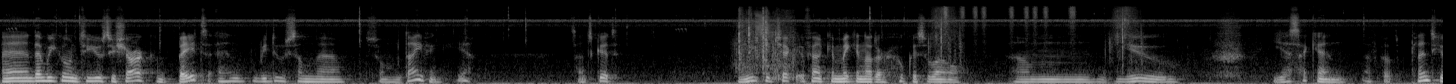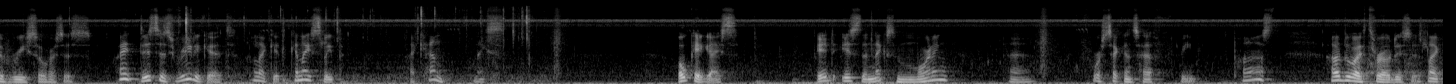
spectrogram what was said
And then we're going to use the shark bait and we do some uh, some diving. Yeah, sounds good. I need to check if I can make another hook as well. Um, you... Yes, I can. I've got plenty of resources. Right, this is really good. I like it. Can I sleep? I can. Nice. Okay, guys. It is the next morning. Uh, four seconds have been passed. How do I throw this? It's like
